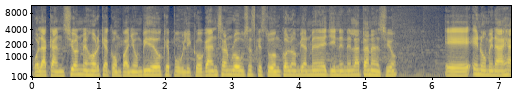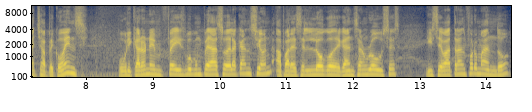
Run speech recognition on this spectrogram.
o la canción mejor que acompañó un video que publicó Guns N' Roses que estuvo en Colombia, en Medellín, en el Atanasio, eh, en homenaje a Chapecoense. Publicaron en Facebook un pedazo de la canción, aparece el logo de Guns N' Roses y se va transformando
